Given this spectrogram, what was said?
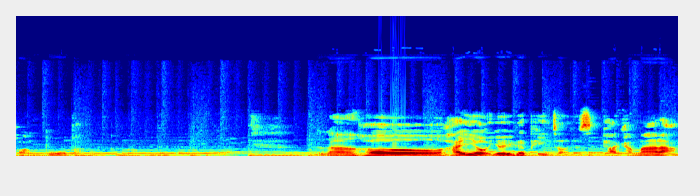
黄波榜。然后还有有一个品种就是帕卡马拉。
